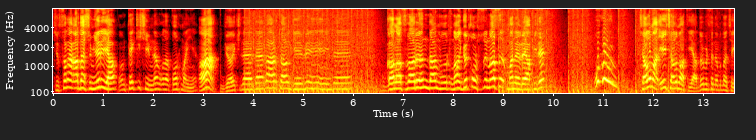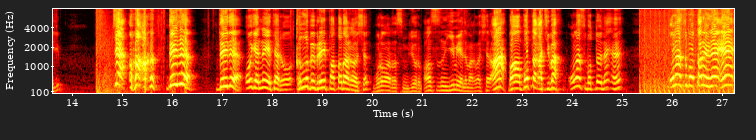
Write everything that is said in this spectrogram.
Çıksana kardeşim yeri ya. Oğlum tek kişiyim lan bu kadar korkmayın ya. Aa göklerde kartal gibiydi. Kanatlarından vur. Na göt korkusu nasıl manevra yapıyor de? Uhu. Çalım at. iyi çalım at ya. Dur bir tane bundan çekeyim. Ça! Değdi. Değdi. O kendine yeter. O kıllı böbreği patladı arkadaşlar. Buralardasın biliyorum. Ansızını yemeyelim arkadaşlar. Aa! Bak botla kaçıyor bak. O nasıl botla öyle he? O nasıl bottan öyle he?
